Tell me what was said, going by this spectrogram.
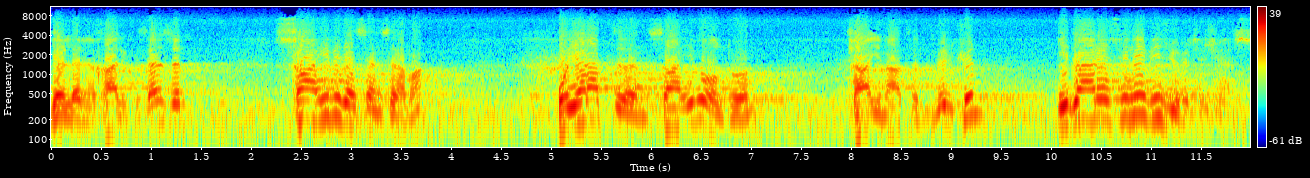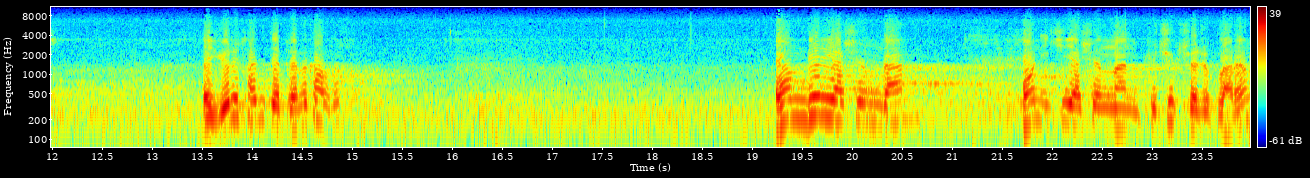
yerlerin haliki sensin, sahibi de sensin ama o yarattığın, sahibi olduğun kainatın, mülkün idaresini biz yürüteceğiz. E yürüt hadi depremi kaldır. 11 yaşından 12 yaşından küçük çocukların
